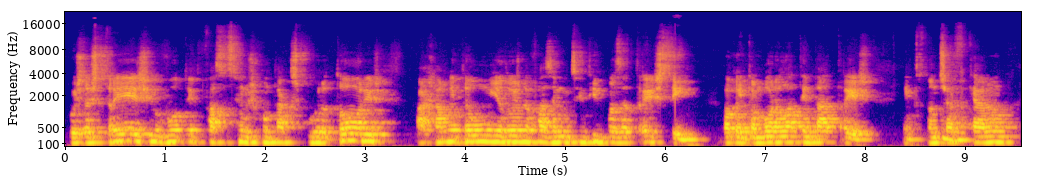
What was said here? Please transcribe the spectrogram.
Depois das três eu vou ter, faço assim uns contactos exploratórios ah, realmente a 1 e a 2 não fazem muito sentido, mas a 3 sim. Ok, então bora lá tentar a 3. Entretanto já uhum. ficaram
